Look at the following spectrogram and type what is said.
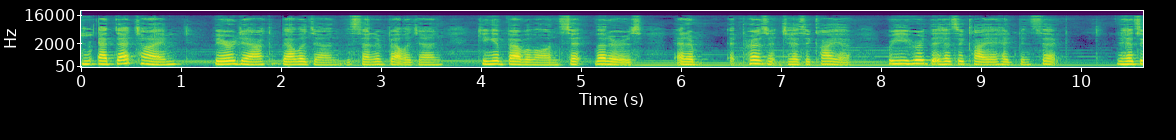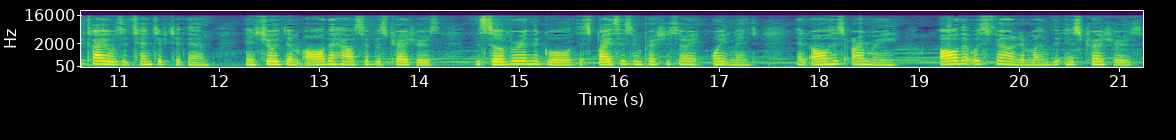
At that time, Berodach Baladan, the son of Baladan, king of Babylon, sent letters and a present to Hezekiah, for he heard that Hezekiah had been sick. And Hezekiah was attentive to them, and showed them all the house of his treasures, the silver and the gold, the spices and precious ointment, and all his armory, all that was found among the, his treasures.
